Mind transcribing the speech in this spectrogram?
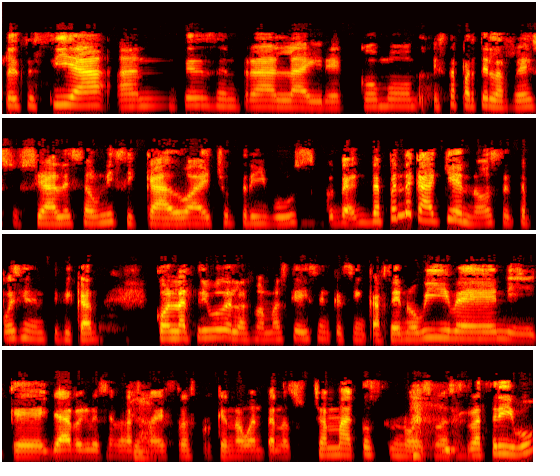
les decía antes de entrar al aire cómo esta parte de las redes sociales ha unificado, ha hecho tribus, depende de cada quien, ¿no? Se te puedes identificar con la tribu de las mamás que dicen que sin café no viven y que ya regresen las maestras porque no aguantan a sus chamacos, no es nuestra tribu,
